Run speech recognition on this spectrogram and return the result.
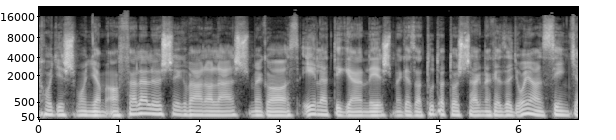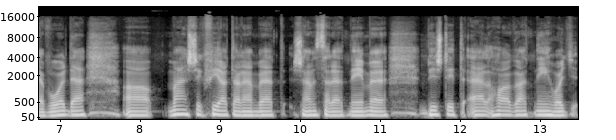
hogy is mondjam, a felelősségvállalás, meg az életigenlés, meg ez a tudatosságnak, ez egy olyan szintje volt, de a másik fiatalembert sem szeretném Pistit elhallgatni, hogy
